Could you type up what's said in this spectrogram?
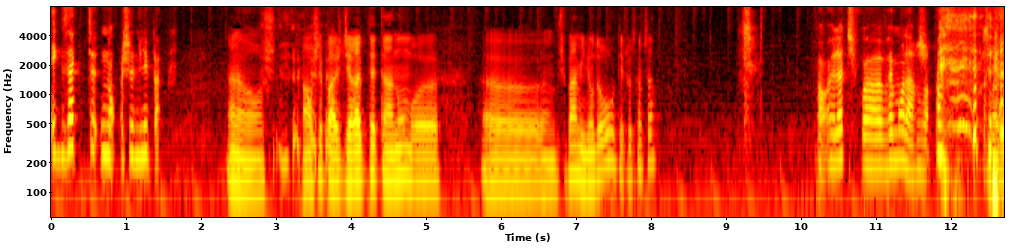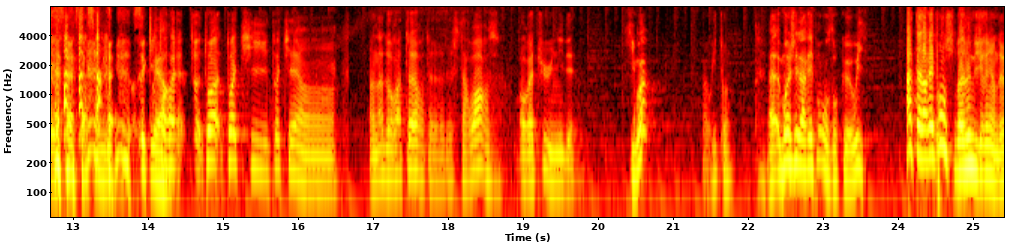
exact, non, je ne l'ai pas. Alors, je... alors, je sais pas. Je dirais peut-être un nombre. euh, euh, je sais pas, un million d'euros, quelque chose comme ça. Bon, euh, là, tu vois vraiment l'argent. Allez, 500 000. C'est clair. Toi, toi, toi qui, toi qui es un, un adorateur de, de Star Wars, aurais-tu une idée? Qui moi? Bah oui, toi. Euh, Moi j'ai la réponse, donc euh, oui. Ah, t'as la réponse Bah, ne dis rien. Bah,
